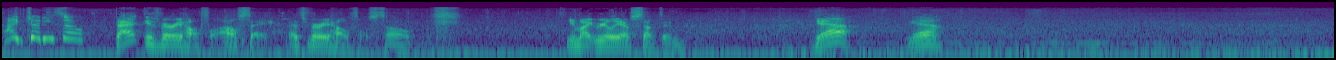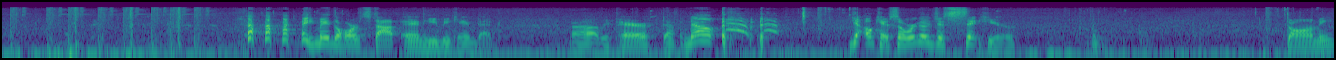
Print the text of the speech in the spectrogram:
Hi, Chorizo. That is very helpful, I'll say. That's very helpful. So, you might really have something. Yeah, yeah. he made the horse stop and he became dead. Uh, repair, def. No! yeah, okay, so we're gonna just sit here. Dommy.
